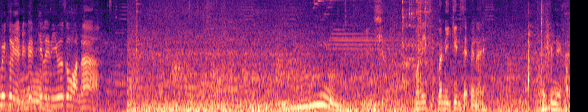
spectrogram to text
ไม่เคยเห็นพี่เบนซ์กินอะไรนี้มาก่อนอะวันนี้วันนี้กินเสร็จไปไหน ไปฟิตเนสครับ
